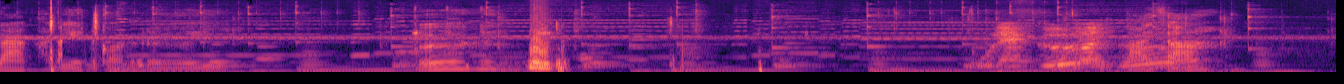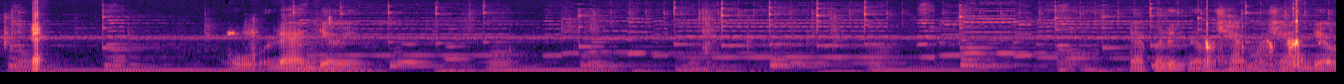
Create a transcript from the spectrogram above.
ลากคาเดียนก่อนเลย เออเฮ้ยแรงเกินตายซะโอ้แดนเดียวเอง ได้ผลึกน้ำแข็งมาแค่อันเดียว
